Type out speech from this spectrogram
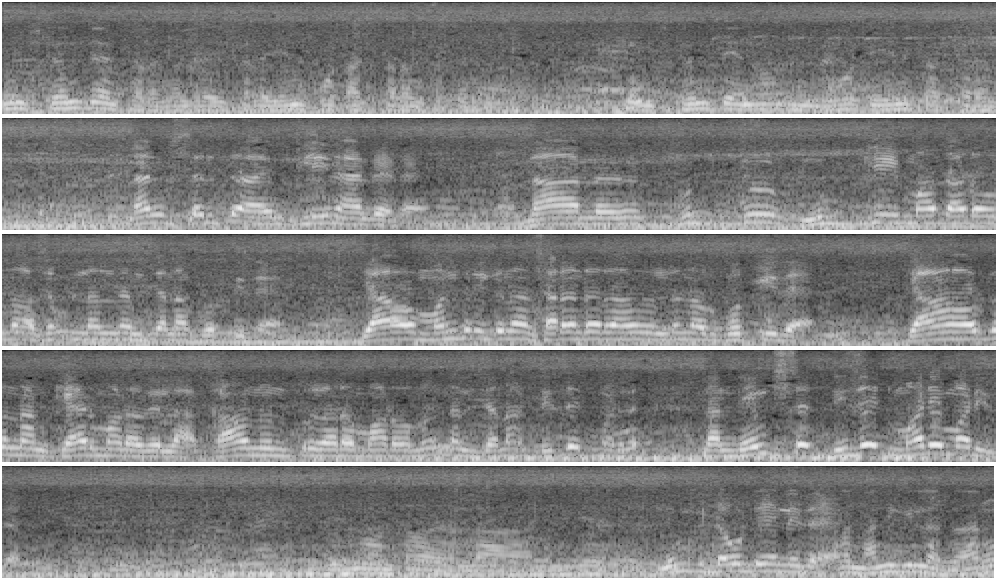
ನಿಮ್ಮ ಸ್ಟ್ರೆಂತ್ ಏನು ಸರ್ ಹಂಗಂದ್ರೆ ಈ ಸಲ ಏನು ಕೋಟ್ ಹಾಕ್ತಾರೆ ಅನ್ಸುತ್ತೆ ನೀವು ನಿಮ್ಮ ಸ್ಟ್ರೆಂತ್ ಏನು ನಿಮ್ಮ ಓಟ್ ಏನಕ್ಕೆ ಹಾಕ್ತಾರೆ ಅನ್ಸುತ್ತೆ ನನ್ನ strength I am clean handed. ನಾನು ಖುದ್ದು ನುಗ್ಗಿ ಮಾತಾಡೋನು ಅಸೆಂಬ್ಲಿನಲ್ಲಿ ನನ್ನ ಚೆನ್ನಾಗಿ ಗೊತ್ತಿದೆ. ಯಾವ ಮಂತ್ರಿಗೆ ನಾನು ಸರೆಂಡರ್ ಆಗೋದಿಲ್ಲ ಅವ್ರಿಗೆ ಗೊತ್ತಿದೆ. ಯಾವ್ದು ನಾನು ಕೇರ್ ಮಾಡೋದಿಲ್ಲ. ಕಾನೂನು ಪ್ರಕಾರ ಮಾಡೋನು ನನ್ನ ಜನ ಡಿಸೈಡ್ ಮಾಡಿದೆ. ನಾನು ನೇಮ್ಸ್ಟರ್ ಡಿಸೈಡ್ ಮಾಡಿ ಮಾಡಿದೆ. ಎಲ್ಲ ನಿಮಗೆ ನಿಮ್ಗೆ ಡೌಟ್ ಏನಿದೆ? ನನಗಿಲ್ಲ ಸರ್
